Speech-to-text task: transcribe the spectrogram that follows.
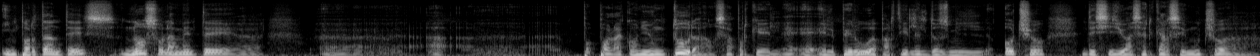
importantes, no solamente por la coyuntura, o sea, porque el, el, Perú a partir del 2008 decidió acercarse mucho a,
